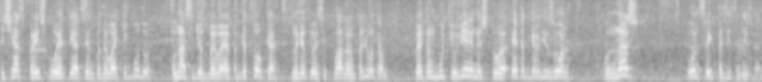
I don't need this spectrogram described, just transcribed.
сейчас происходит, я оценку давать не буду. У нас идет боевая подготовка, мы готовимся к плановым полетам. Поэтому будьте уверены, что этот гарнизон, он наш, он своих позиций не сдаст.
